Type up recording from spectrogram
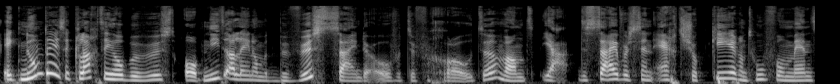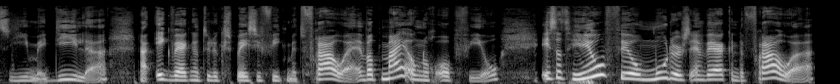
Ik noem deze klachten heel bewust op. Niet alleen om het bewustzijn erover te vergroten. Want ja, de cijfers zijn echt chockerend hoeveel mensen hiermee dealen. Nou, ik werk natuurlijk specifiek met vrouwen. En wat mij ook nog opviel, is dat heel veel moeders en werkende vrouwen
